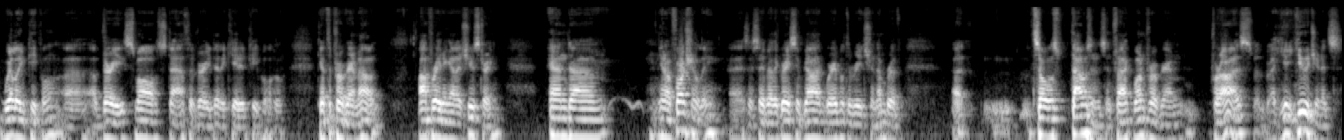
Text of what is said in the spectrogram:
willing people, uh, a very small staff of very dedicated people who get the program out, operating on a shoestring, and um, you know, fortunately, as I say, by the grace of God, we're able to reach a number of uh, souls, thousands. In fact, one program for us, hu- huge in its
